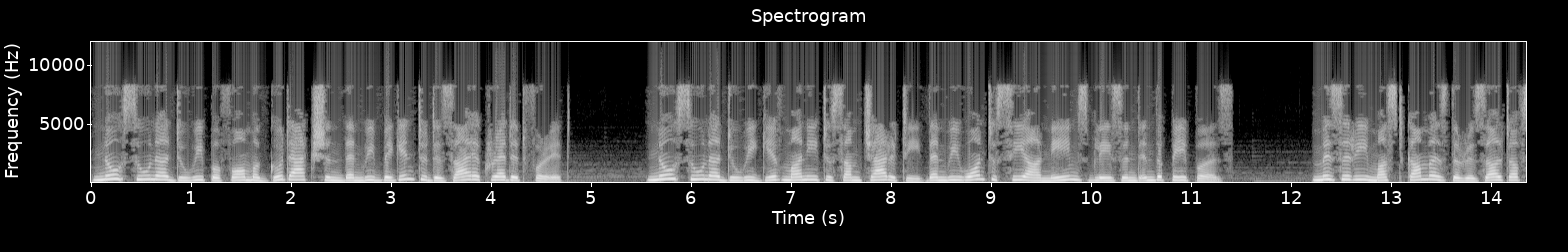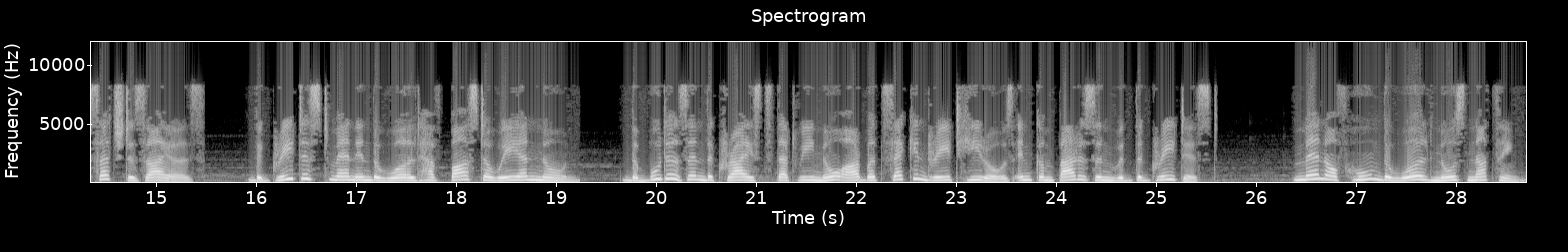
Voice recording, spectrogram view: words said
No sooner do we perform a good action than we begin to desire credit for it. No sooner do we give money to some charity than we want to see our names blazoned in the papers. Misery must come as the result of such desires. The greatest men in the world have passed away unknown. The Buddhas and the Christs that we know are but second-rate heroes in comparison with the greatest. Men of whom the world knows nothing.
